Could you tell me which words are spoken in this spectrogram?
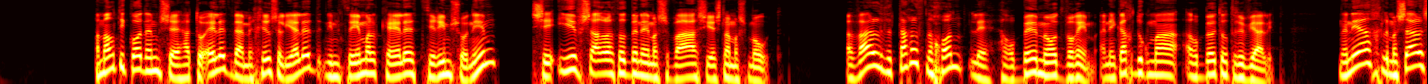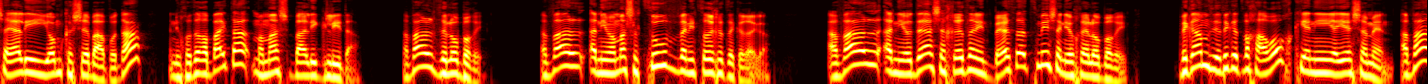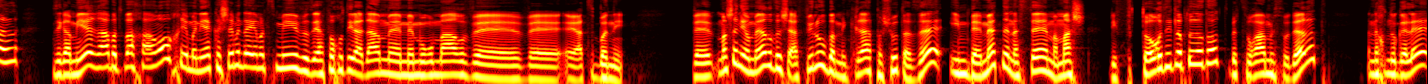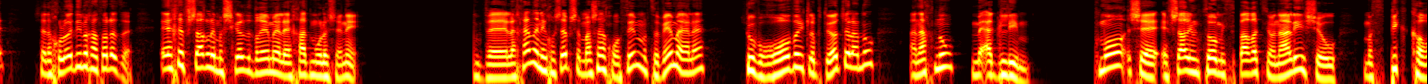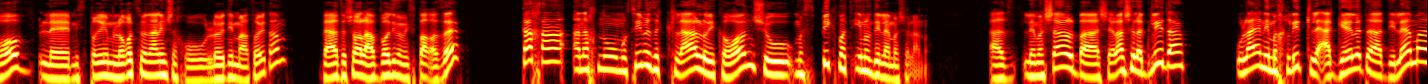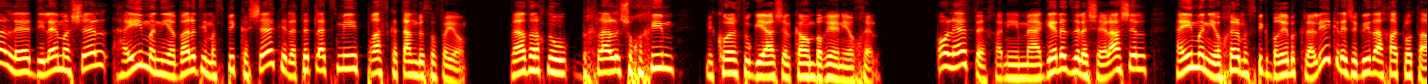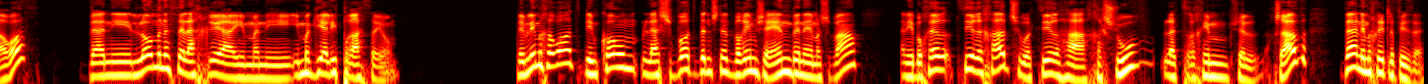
אמרתי קודם שהתועלת והמחיר של ילד נמצאים על כאלה צירים שונים, שאי אפשר לעשות ביניהם השוואה שיש לה משמעות. אבל זה תכלס נכון להרבה מאוד דברים. אני אקח דוגמה הרבה יותר טריוויאלית. נניח, למשל, שהיה לי יום קשה בעבודה, אני חוזר הביתה, ממש בא לי גלידה. אבל זה לא בריא. אבל אני ממש עצוב ואני צריך את זה כרגע. אבל אני יודע שאחרי זה אני אתבאס על עצמי שאני אוכל לא בריא. וגם זה יזיק לטווח הארוך כי אני אהיה שמן. אבל זה גם יהיה רע בטווח הארוך אם אני אהיה קשה מדי עם עצמי וזה יהפוך אותי לאדם אה, ממורמר ועצבני. ומה שאני אומר זה שאפילו במקרה הפשוט הזה, אם באמת ננסה ממש לפתור את ההתלבטות הזאת בצורה מסודרת, אנחנו נגלה שאנחנו לא יודעים איך לעשות את זה. איך אפשר למשקל את הדברים האלה אחד מול השני? ולכן אני חושב שמה שאנחנו עושים במצבים האלה, שוב, רוב ההתלבטויות שלנו, אנחנו מעגלים. כמו שאפשר למצוא מספר רציונלי שהוא מספיק קרוב למספרים לא רציונליים שאנחנו לא יודעים מה לעשות איתם, ואז אפשר לעבוד עם המספר הזה, ככה אנחנו מוצאים איזה כלל או עיקרון שהוא מספיק מתאים לדילמה שלנו. אז למשל בשאלה של הגלידה, אולי אני מחליט לעגל את הדילמה לדילמה של האם אני עבדתי מספיק קשה כדי לתת לעצמי פרס קטן בסוף היום. ואז אנחנו בכלל שוכחים מכל הסוגיה של כמה בריא אני אוכל. או להפך, אני מעגל את זה לשאלה של האם אני אוכל מספיק בריא בכללי כדי שגלידה אחת לא תהרוס, ואני לא מנסה להכריע אם, אני, אם מגיע לי פרס היום. במילים אחרות, במקום להשוות בין שני דברים שאין ביניהם השוואה, אני בוחר ציר אחד שהוא הציר החשוב לצרכים של עכשיו, ואני מחליט לפי זה.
